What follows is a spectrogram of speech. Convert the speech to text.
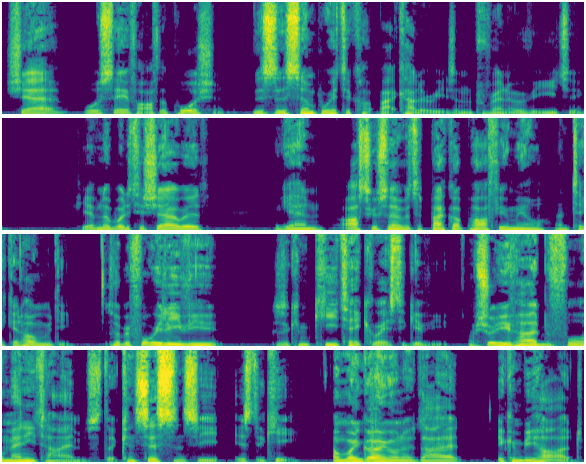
Share or save half the portion. This is a simple way to cut back calories and prevent overeating. If you have nobody to share with, again, ask your server to pack up half your meal and take it home with you. So before we leave you, some key takeaways to give you. I'm sure you've heard before many times that consistency is the key. And when going on a diet, it can be hard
